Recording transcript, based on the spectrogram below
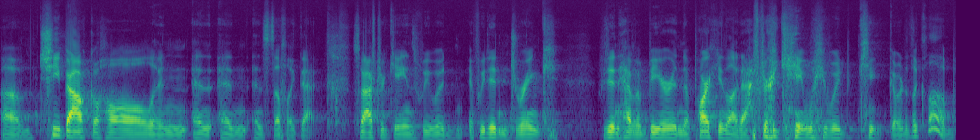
um, cheap alcohol and, and, and, and stuff like that. So after games, we would, if we didn't drink, if we didn't have a beer in the parking lot after a game, we would go to the club.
